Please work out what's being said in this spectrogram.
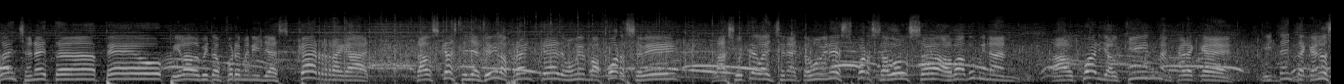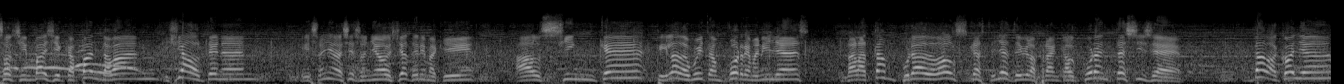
l'enxaneta, peu, Pilar del 8 en fora manilles, carregat dels castellers de Vilafranca, de moment va força bé, la de l'enxaneta, de moment és força dolça, el va dominant el quart i el quint, encara que intenta que no se'ls vagi cap endavant, ja el tenen, i senyores i senyors, ja tenim aquí el cinquè Pilar de 8 en Fort Remanilles de la temporada dels castellers de Vilafranca, el 46è de la colla,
